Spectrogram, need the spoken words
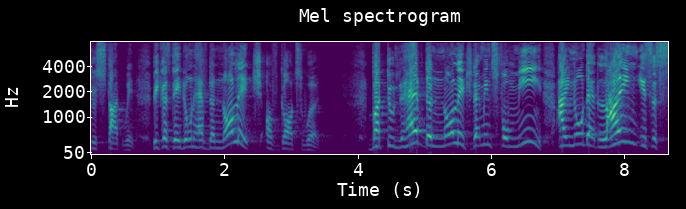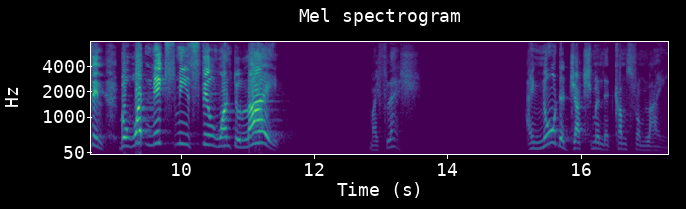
to start with because they don't have the knowledge of God's word. But to have the knowledge, that means for me, I know that lying is a sin. But what makes me still want to lie? My flesh. I know the judgment that comes from lying.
